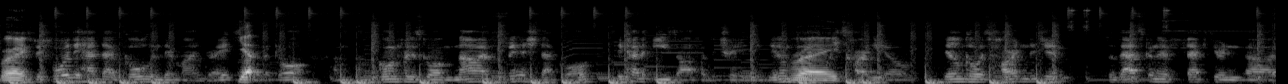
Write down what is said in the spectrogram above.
right Because before they had that goal in their mind, right? So Yep. they're Like, oh, I'm, I'm going for this goal. Now I've finished that goal. They kind of ease off on the training. They don't do as much cardio. They don't go as hard in the gym. So that's going to affect your uh,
